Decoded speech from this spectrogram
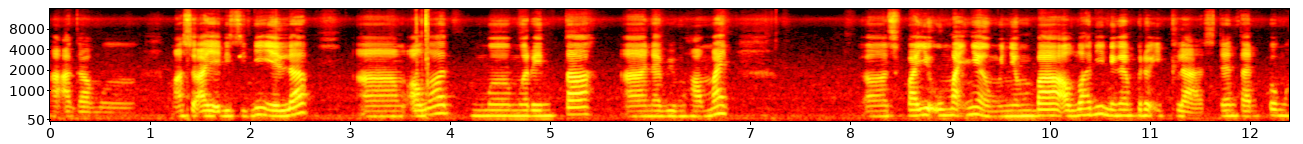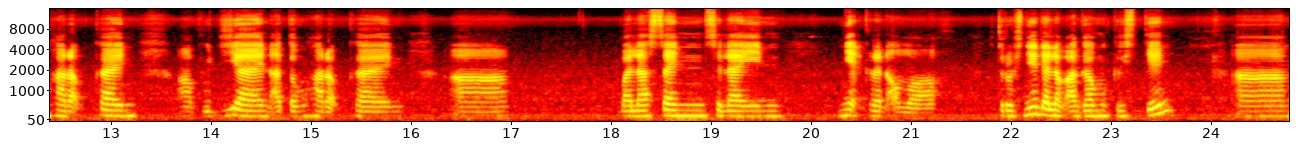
uh, agama. Maksud ayat di sini ialah um, Allah memerintah uh, Nabi Muhammad uh, supaya umatnya menyembah Allah ni dengan penuh ikhlas dan tanpa mengharapkan uh, pujian atau mengharapkan uh, balasan selain niat kerana Allah. Seterusnya dalam agama Kristian, uh,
